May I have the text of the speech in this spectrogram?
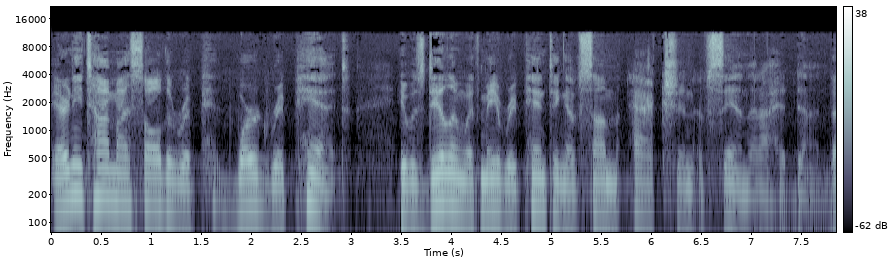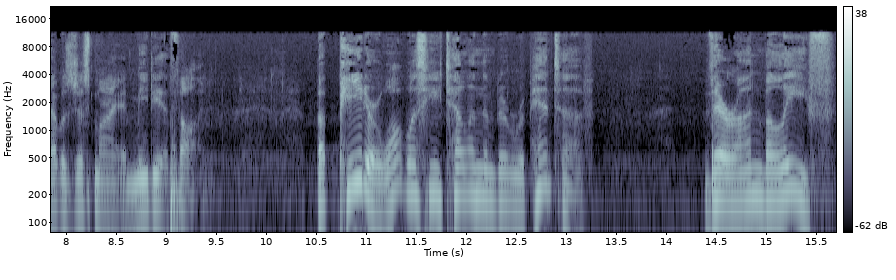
anytime I saw the rep- word repent, it was dealing with me repenting of some action of sin that I had done. That was just my immediate thought. But Peter, what was he telling them to repent of? Their unbelief.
